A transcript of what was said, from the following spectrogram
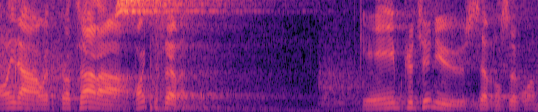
Molina with Cortana, point to seven. Game continues, Seven zero seven one.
